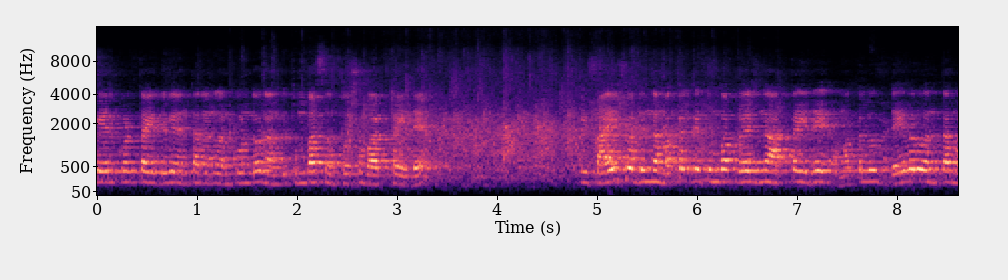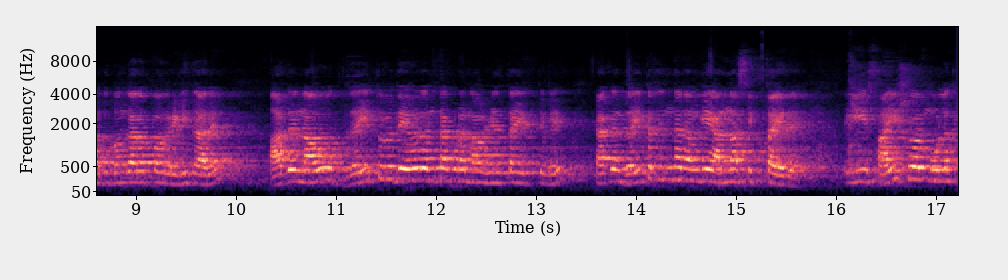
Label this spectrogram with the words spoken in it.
ಸೇರ್ಕೊಳ್ತಾ ಇದ್ದೀವಿ ಅಂತ ನಾನು ಅನ್ಕೊಂಡು ನನಗೆ ತುಂಬಾ ಸಂತೋಷವಾಗ್ತಾ ಇದೆ. ಈ ಸಾಯಿಶ್ವರದಿಂದ ಮಕ್ಕಳಿಗೆ ತುಂಬಾ ಪ್ರಯೋಜನ ಆಗ್ತಾ ಇದೆ. ಮಕ್ಕಳು ದೇವರು ಅಂತ ಮಧು ಬಂಗಾರಪ್ಪ ಅವರು ಹೇಳಿದ್ದಾರೆ. ಆದ್ರೆ ನಾವು ರೈತರು ದೇವರು ಅಂತ ಕೂಡ ನಾವು ಹೇಳ್ತಾ ಇರ್ತೀವಿ. ಯಾಕಂದ್ರೆ ರೈತರಿಂದ ನಮಗೆ ಅನ್ನ ಸಿಗ್ತಾ ಇದೆ. ಈ ಸಾಯಿಶ್ವರ್ ಮೂಲಕ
